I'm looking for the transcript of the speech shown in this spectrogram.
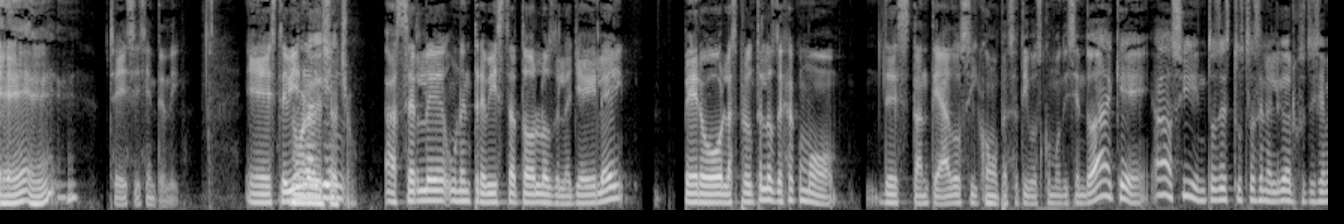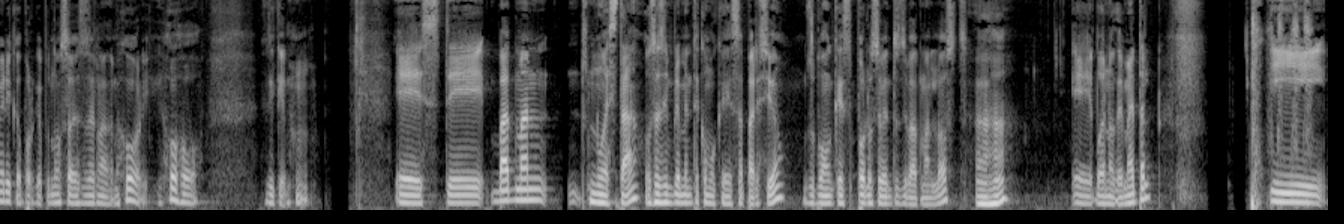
eh, eh. Sí, sí, sí, entendí. Este, viene Número alguien 18. a hacerle una entrevista a todos los de la JLA, pero las preguntas los deja como destanteados y como pensativos, como diciendo, ah, que, ah, sí, entonces tú estás en la Liga de la Justicia de América porque pues no sabes hacer nada mejor. Y jojo. Así que, hmm. este, Batman no está, o sea, simplemente como que desapareció. Supongo que es por los eventos de Batman Lost, Ajá. eh, bueno, de Metal. Y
